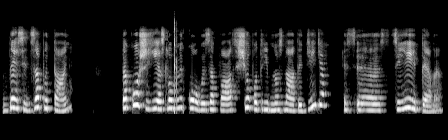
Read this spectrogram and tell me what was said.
10 запитань. Також є словниковий запас, що потрібно знати дітям з, е, цієї теми.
